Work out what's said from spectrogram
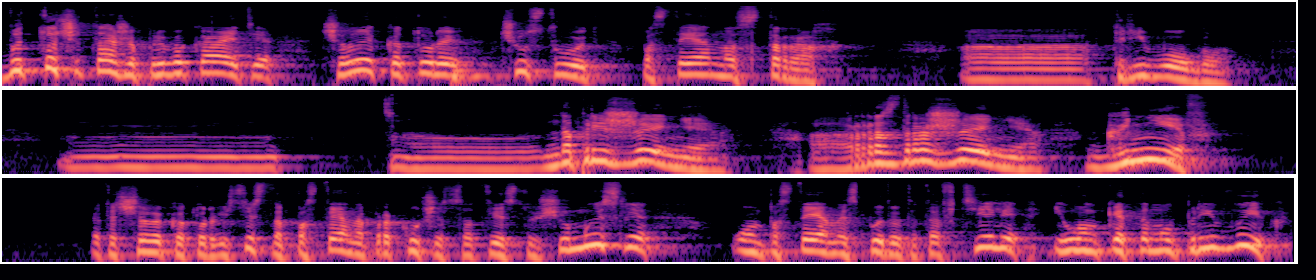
Вы точно так же привыкаете, человек, который чувствует постоянно страх, э, тревогу, Э, напряжение, а, раздражение, гнев. Это человек, который, естественно, постоянно прокручивает соответствующие мысли, он постоянно испытывает это в теле, и он к этому привык.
